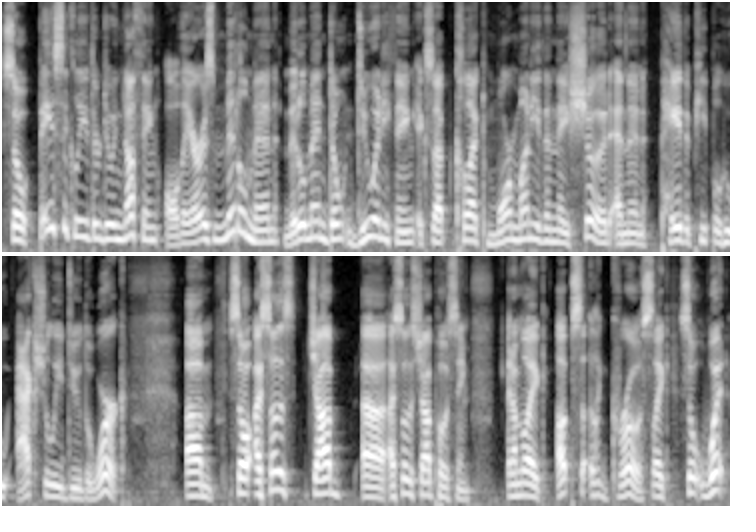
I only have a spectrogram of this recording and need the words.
So basically, they're doing nothing. All they are is middlemen. Middlemen don't do anything except collect more money than they should and then pay the people who actually do the work. Um, so I saw this job. Uh, I saw this job posting, and I'm like, upside, like gross. Like, so what?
